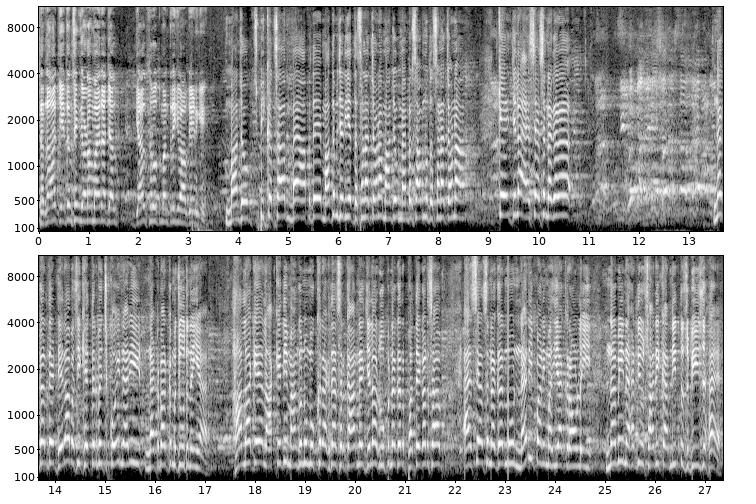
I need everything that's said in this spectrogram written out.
ਸਰਦਾਰ ਚੇਤਨ ਸਿੰਘ ਜੋੜਾ ਮਾਇਰਾ ਜਲ ਜਲ ਸਰੋਤ ਮੰਤਰੀ ਜਵਾਬ ਦੇਣਗੇ। ਮਾਨਯੋਗ ਸਪੀਕਰ ਸਾਹਿਬ, ਮੈਂ ਆਪ ਦੇ ਮਾਧਿਅਮ ਜਰੀਏ ਦੱਸਣਾ ਚਾਹੁੰਦਾ, ਮਾਨਯੋਗ ਮੈਂਬਰ ਸਾਹਿਬ ਨੂੰ ਦੱਸਣਾ ਚਾਹੁੰਦਾ ਕਿ ਜ਼ਿਲ੍ਹਾ ਐਸਐਸ ਨਗਰ ਨਗਰ ਦੇ ਡੇਰਾਬੱਸੀ ਖੇਤਰ ਵਿੱਚ ਕੋਈ ਨਹਿਰੀ ਨੈਟਵਰਕ ਮੌਜੂਦ ਨਹੀਂ ਹੈ। ਹਾਲਾਂਕਿ ਇਲਾਕੇ ਦੀ ਮੰਗ ਨੂੰ ਮੁੱਖ ਰੱਖਦਿਆਂ ਸਰਕਾਰ ਨੇ ਜ਼ਿਲ੍ਹਾ ਰੂਪਨਗਰ, ਫਤਿਹਗੜ੍ਹ ਸਾਹਿਬ ਐਸਐਸ ਨਗਰ ਨੂੰ ਨਹਿਰੀ ਪਾਣੀ ਮੁਹੱਈਆ ਕਰਾਉਣ ਲਈ ਨਵੀਂ ਨਹਿਰ ਦੀ ਉਸਾਰੀ ਕਰਨ ਦੀ ਤਜਵੀਜ਼ ਹੈ।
